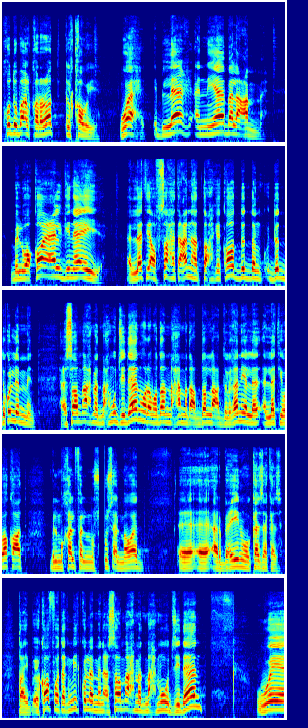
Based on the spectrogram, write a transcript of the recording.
خدوا بقى القرارات القوية. واحد إبلاغ النيابة العامة بالوقائع الجنائية. التي أفصحت عنها التحقيقات ضد ضد كل من؟ عصام أحمد محمود زيدان ورمضان محمد عبد الله عبد الغني التي وقعت بالمخالفة لنصوص المواد آه، آه، 40 وكذا كذا. طيب إيقاف وتجميد كل من عصام أحمد محمود زيدان و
